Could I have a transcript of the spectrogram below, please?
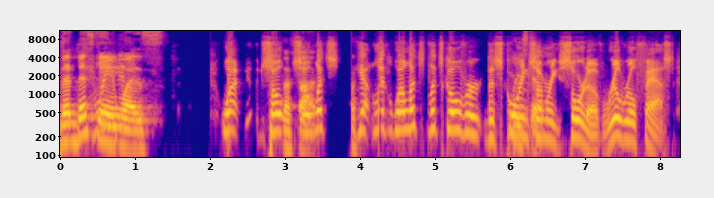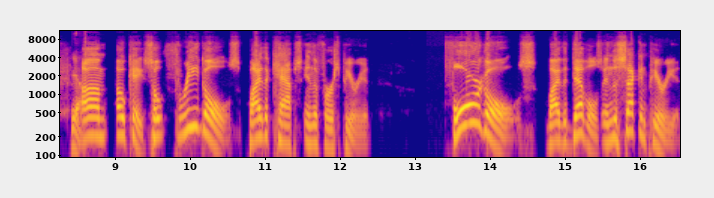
That this game was What? So so let's yeah let well let's let's go over the scoring summary sort of real real fast. Yeah. Um. Okay. So three goals by the Caps in the first period. Four goals by the Devils in the second period.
